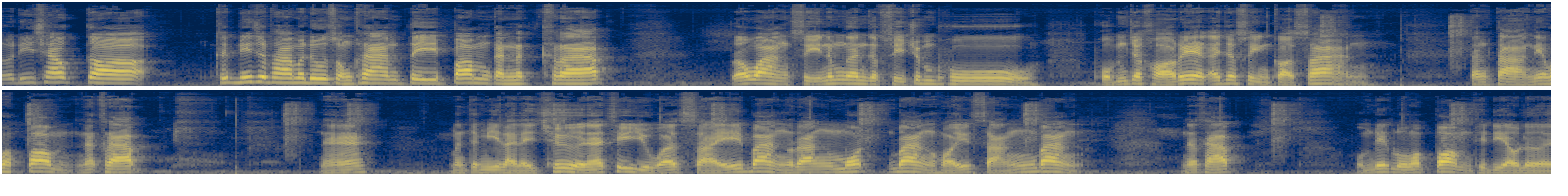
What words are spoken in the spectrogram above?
สวัสดีชาวเกาะ คลิปนี้จะพามาดูสงครามตีป้อมกันนะครับ ระหว่างสีน้ำเงินกับสีชมพู ผมจะขอเรียกไอ้เจ้าสิ่งก่อสร้างต่างๆ เนี่ยว่าป้อมนะครับนะมันจะมีหลาย ๆ ชื่อนะที่อยู่อาศัยบ้างรังมด บ้างหอยสังบ้างนะครับ ผมเรียกรวมว่าป้อมทีเดียวเลย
